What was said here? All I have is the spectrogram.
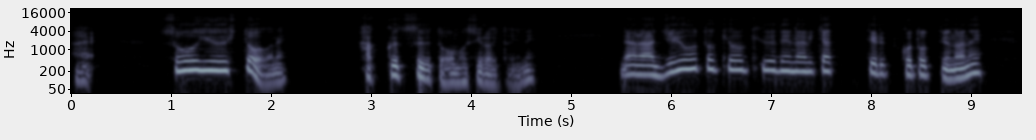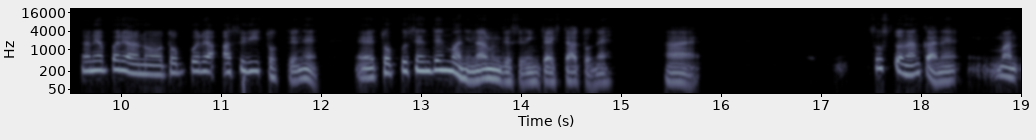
はい。そういう人をね、発掘すると面白いというね。だから、需要と供給で成り立ってることっていうのはね、だからやっぱりあの、トップアスリートってね、えー、トップ宣伝マンになるんですよ、引退した後ね。はい。そうするとなんかね、まあ、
